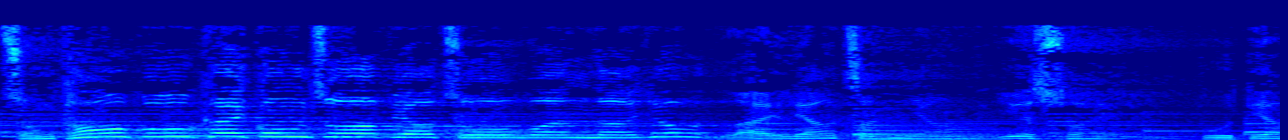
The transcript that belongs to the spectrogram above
总逃不开工作表，做完了又来了，怎样也甩不掉。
